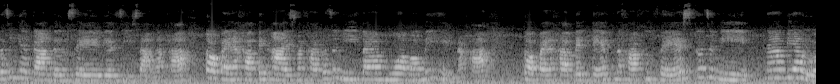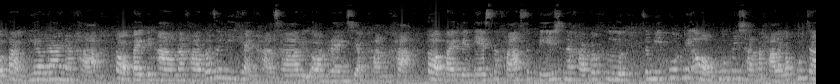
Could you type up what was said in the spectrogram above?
ก็จะมีอาการเดินเซเวียนศีรษะนะคะ ต่อไปนะคะเป็น eyes นะคะ ก็จะมีตามัวมองไม่เห็นนะคะ ต่อไปนะคะเป็น F นะคะคือ face ก็จะมีหน้าเบี้ยวหรือว่าปากเบี้ยวได้นะคะ ต่อไปเป็น arm นะคะ ก็จะมีแขนขาชาหรืออ่อนแรงเฉียบพลันค่ะ ต่อไปเป็น S นะคะ speech นะคะก็คือจะมีพูดไม่ออกพูดไม่ชัดนะคะ แล้วก็พูดจา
